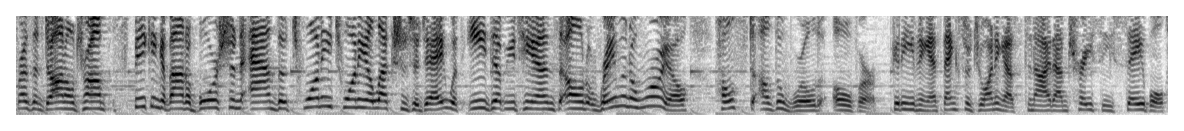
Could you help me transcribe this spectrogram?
President Donald Trump speaking about abortion and the 2020 election today with EWTN's own Raymond Arroyo, host of The World Over. Good evening and thanks for joining us tonight. I'm Tracy Sabol.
